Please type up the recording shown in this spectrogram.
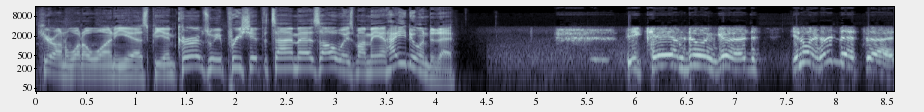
here on 101 ESPN. Curbs, we appreciate the time as always, my man. How you doing today? BK, I'm doing good. You know, I heard that uh,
